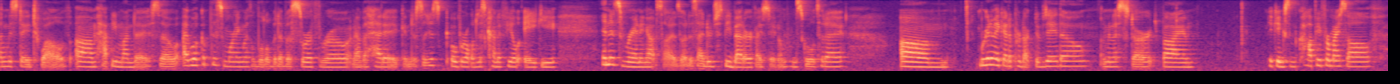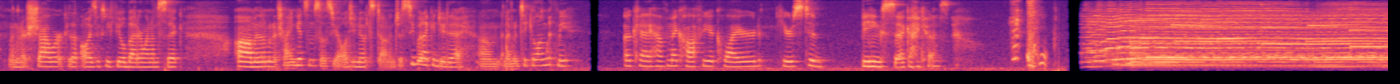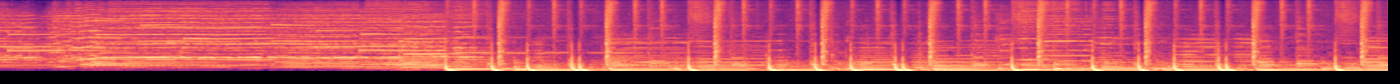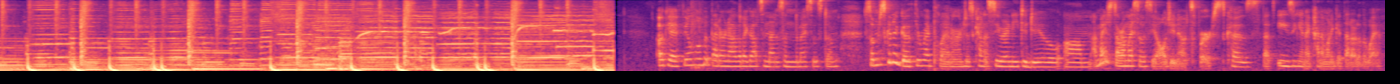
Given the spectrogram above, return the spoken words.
Vlogmas Day 12. Um, happy Monday. So I woke up this morning with a little bit of a sore throat and I have a headache and just I just overall just kind of feel achy. And it's raining outside, so I decided would just be better if I stayed home from school today. Um, we're gonna make it a productive day though. I'm gonna start by making some coffee for myself. I'm gonna shower because that always makes me feel better when I'm sick. Um, and then I'm gonna try and get some sociology notes done and just see what I can do today. Um, and I'm gonna take you along with me. Okay, I have my coffee acquired. Here's to being sick, I guess. Got some medicine into my system. So I'm just gonna go through my planner and just kind of see what I need to do. Um, I might start on my sociology notes first, because that's easy and I kind of want to get that out of the way.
